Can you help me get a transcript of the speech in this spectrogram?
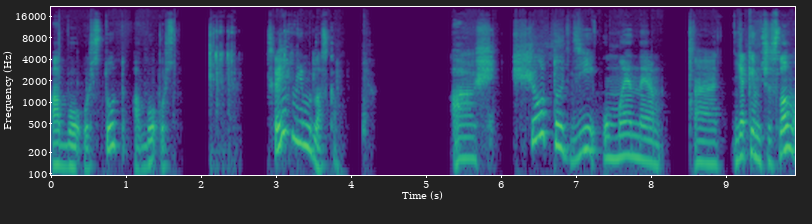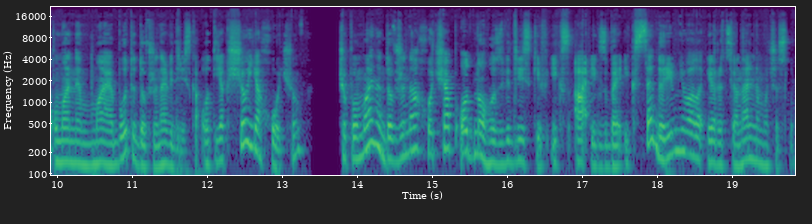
або ось тут, або ось тут. Скажіть мені, будь ласка, а що тоді у мене. е, яким числом у мене має бути довжина відрізка? От якщо я хочу, щоб у мене довжина хоча б одного з відрізків XA, XB, XC дорівнювала ірраціональному числу.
